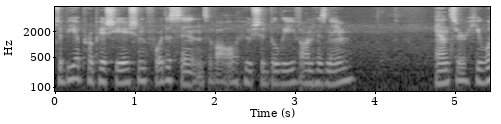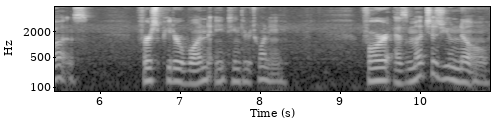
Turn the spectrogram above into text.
to be a propitiation for the sins of all who should believe on his name? Answer, he was. 1 Peter 1 18 through 20. For as much as you know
